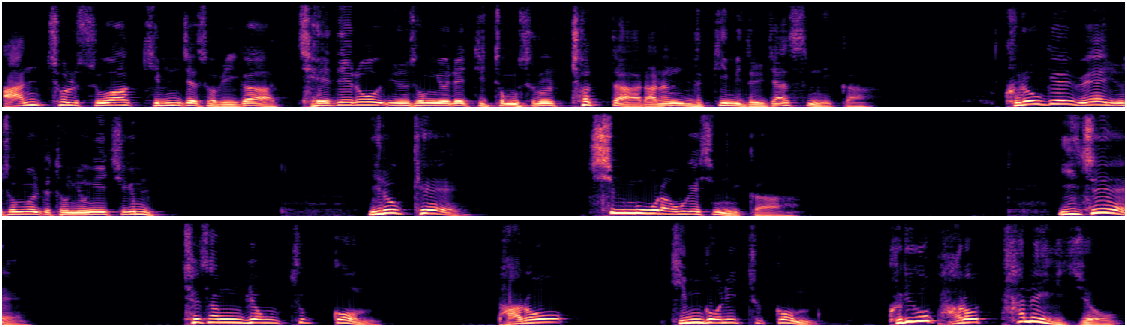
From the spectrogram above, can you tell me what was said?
안철수와 김재섭이가 제대로 윤석열의 뒤통수를 쳤다라는 느낌이 들지 않습니까? 그러게 왜 윤석열 대통령이 지금 이렇게 침묵을 하고 계십니까? 이제 최상병 특검, 바로 김건희 특검, 그리고 바로 탄핵이죠.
